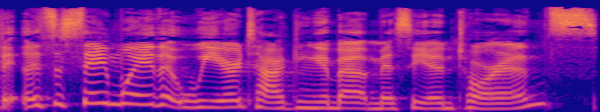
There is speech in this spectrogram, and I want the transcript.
Th- It's the same way that we are talking about Missy and Torrance.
